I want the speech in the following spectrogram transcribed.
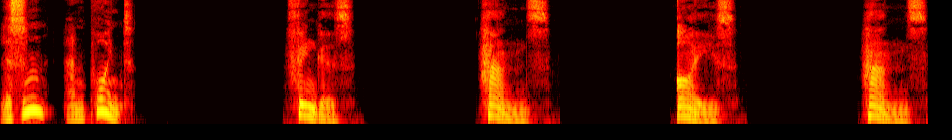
Listen and point. fingers, hands, eyes, hands,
